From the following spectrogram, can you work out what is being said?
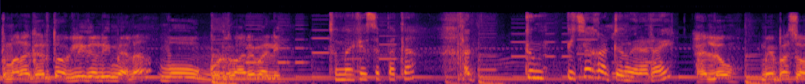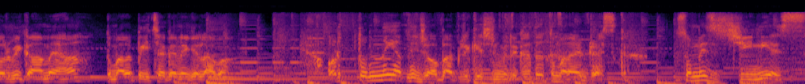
तुम्हारा घर तो अगली गली में है ना वो गुरुद्वारे वाली। तुम्हें कैसे पता? तुम पीछा करते हो मेरा राइट हेलो मेरे पास और भी काम है हाँ तुम्हारा पीछा करने के अलावा। और तुमने अपनी जॉब एप्लीकेशन में लिखा था तुम्हारा एड्रेस का। सो मिस जीनियस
